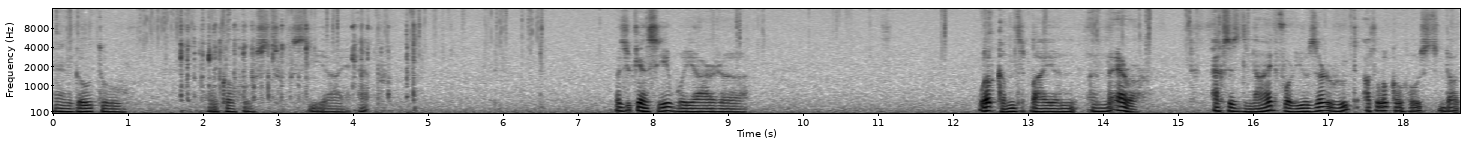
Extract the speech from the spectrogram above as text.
and go to localhost CI app. As you can see we are uh, welcomed by an, an error. Access denied for user root at localhost.com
